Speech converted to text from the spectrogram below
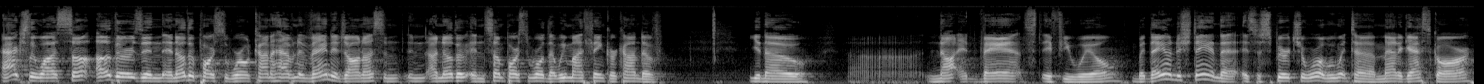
actually why some others in, in other parts of the world kind of have an advantage on us in, in, another, in some parts of the world that we might think are kind of, you know, uh, not advanced, if you will, but they understand that it's a spiritual world. We went to Madagascar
